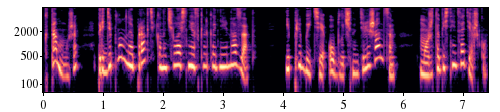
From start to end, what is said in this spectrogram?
К тому же, преддипломная практика началась несколько дней назад, и прибытие облачным дилижансом может объяснить задержку.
